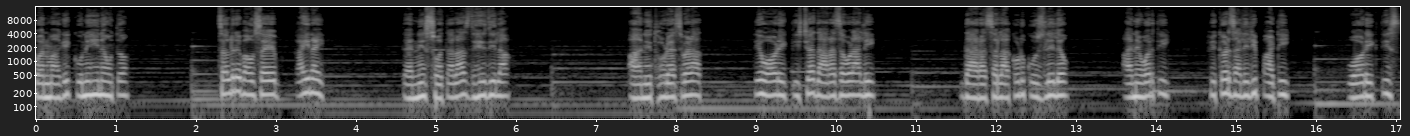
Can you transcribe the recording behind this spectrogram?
पण मागे कुणीही नव्हतं. चल रे भाऊसाहेब काही नाही. त्यांनी स्वतःलाच धीर दिला. आणि थोड्याच वेळात ते वॉर्ड एकतीसच्या दाराजवळ आले. दाराचं लाकूड कुजलेलं आणि वरती फिकट झालेली पाटी वॉर्ड एकतीस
